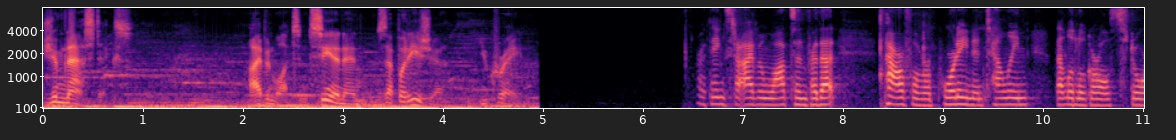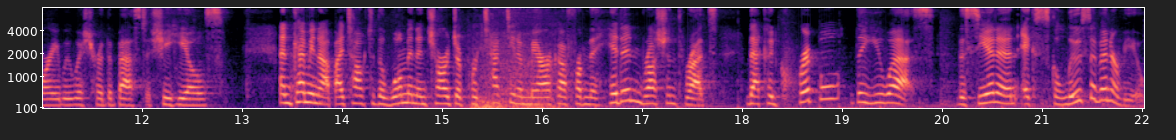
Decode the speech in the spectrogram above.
gymnastics. Ivan Watson, CNN, Zaporizhia, Ukraine. Our thanks to Ivan Watson for that powerful reporting and telling that little girl's story. We wish her the best as she heals. And coming up, I talked to the woman in charge of protecting America from the hidden Russian threats that could cripple the U.S. The CNN exclusive interview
